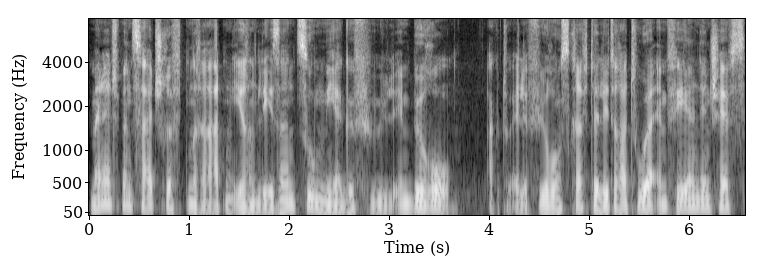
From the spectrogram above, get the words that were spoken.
Managementzeitschriften raten ihren Lesern zu mehr Gefühl im Büro. Aktuelle Führungskräfteliteratur empfehlen den Chefs,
